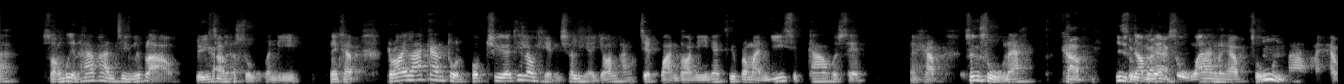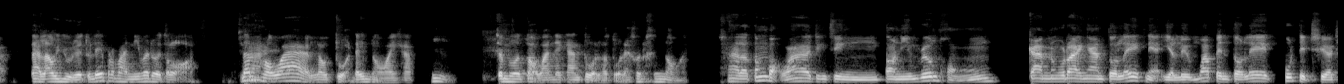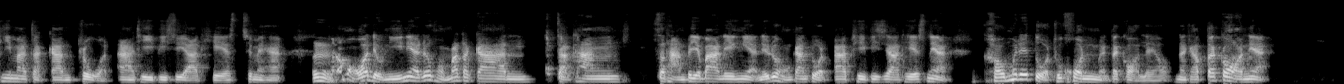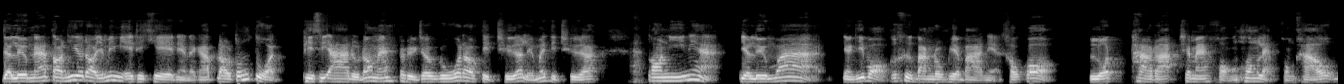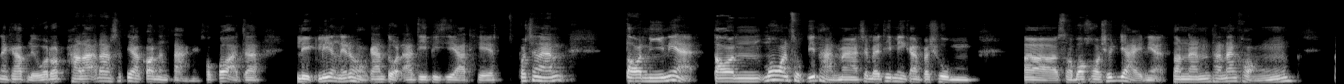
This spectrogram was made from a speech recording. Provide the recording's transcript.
สองหมื่นห้าพันจริงหรือเปล่า หรือจริงแล้วสูงกว่านี้นะครับร้อยละการตรวจพบเชื้อที่เราเห็นเฉลี่ยย้อนหลังเจ็ดวันตอนนี้เนี่ยคือประมาณยี่สิบเก้าเปอร์เซ็นต นะครับ ซึ่งสูงนะครับยี่สิบสูงเก้าเปอร์เซ็นมากต์สูงมากนะครับ สูงอืมมากนะครับ แต่เราอยู่ในตัวเลขประมาณนี้มาโดยตลอด นั่นใช่เพราะว่าเราตรวจได้น้อยครับอืมจำนวนต่อวันในการตรวจเราตรวจได้ค่อนข้างน้อยใช่เราต้องบอกว่าจริง ๆ ตอนนี้เรื่องของการรายงานตัวเลขเนี่ยอย่าลืมว่าเป็นตัวเลขผู้ติดเชื้อที่มาจากการตรวจ RT-PCR test ใช่ไหมฮะอืมต้องบอกว่าเดี๋ยวนี้เนี่ยเรื่องของมาตรการจากทาง สถานพยาบาลเองเนี่ยในเรื่องของการตรวจ RT-PCR test เนี่ยเขาไม่ได้ตรวจทุกคนเหมือนแต่ก่อนแล้วนะครับ แต่ก่อนเนี่ยอย่าลืมนะตอนที่เรายังไม่มี ATK เนี่ยนะครับ เราต้องตรวจ PCR ถูกต้องไหมเราถึงจะรู้ว่าเราติดเชื้อหรือไม่ติดเชื้อครับตอนนี้เนี่ย อย่าลืมว่าอย่างที่บอกก็คือบางโรงพยาบาลเนี่ยเขาก็ลดภาระใช่ไหมของห้องแลบของเขานะครับ หรือว่าลดภาระด้านทรัพยากรต่างๆเนี่ยเขาก็อาจจะหลีกเลี่ยงในเรื่องของการตรวจ RT-PCR test เพราะฉะนั้น ตอนนี้เนี่ย ตอนเมื่อวันศุกร์ที่ผ่านมาใช่ไหมที่มีการประชุมสบคชุดใหญ่เนี่ย ตอนนั้นทางด้านของ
